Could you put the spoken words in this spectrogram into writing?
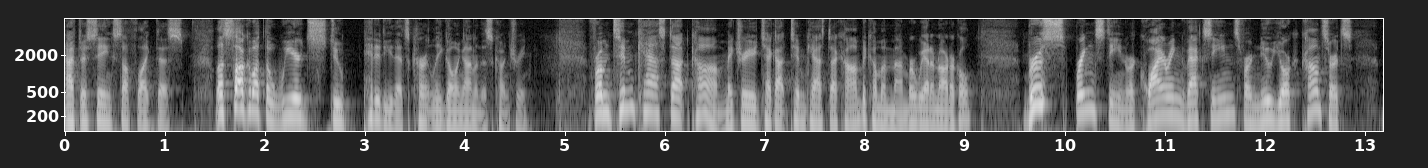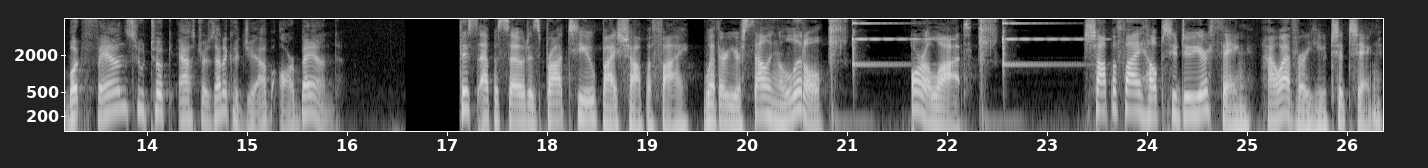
after seeing stuff like this. Let's talk about the weird stupidity that's currently going on in this country. From timcast.com, make sure you check out timcast.com, become a member. We had an article. Bruce Springsteen requiring vaccines for New York concerts, but fans who took AstraZeneca jab are banned. This episode is brought to you by Shopify. Whether you're selling a little or a lot, Shopify helps you do your thing, however you cha-ching.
